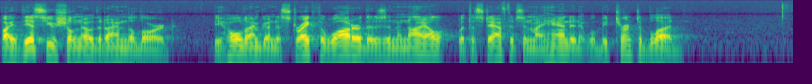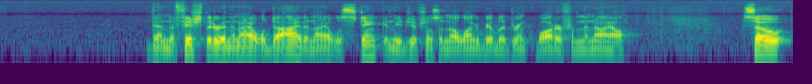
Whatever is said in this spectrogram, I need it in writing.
By this you shall know that I am the Lord. Behold, I'm going to strike the water that is in the Nile with the staff that's in my hand, and it will be turned to blood. Then the fish that are in the Nile will die, the Nile will stink, and the Egyptians will no longer be able to drink water from the Nile. So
